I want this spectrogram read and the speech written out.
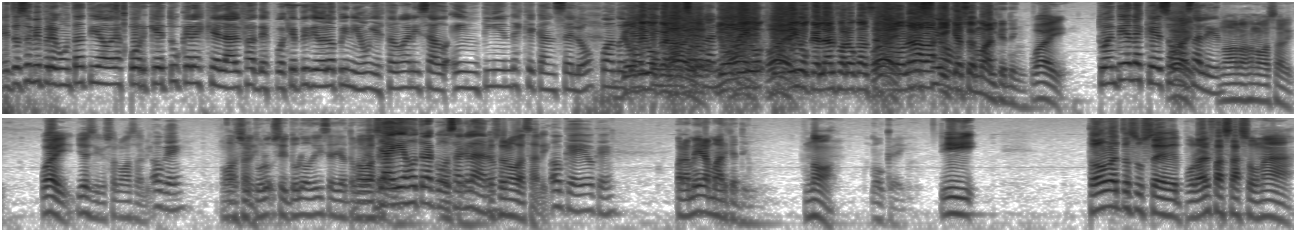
Entonces mi pregunta a ti ahora es ¿por qué tú crees que el Alfa, después que pidió la opinión y está organizado, entiendes que canceló cuando Yo ya digo, que el alfa, no- yo, digo, yo Oye, digo que el Alfa no ha cancelado nada y que eso es marketing. Güey. ¿Tú entiendes que eso va a salir? No, no, no va a salir. Güey, Jessica, eso no va a salir. Ok. No si, tú, lo- si tú lo dices, ya te No voy va a a decir. Ya ahí es otra cosa, claro. Eso no va a salir. Ok, ok. Para mí era marketing. No. Ok. Y todo esto sucede por Alfa sazonar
